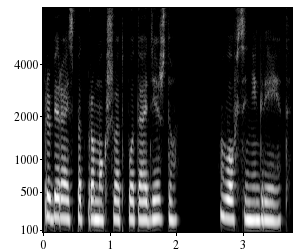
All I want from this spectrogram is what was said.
пробираясь под промокшую от пота одежду, вовсе не греет.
